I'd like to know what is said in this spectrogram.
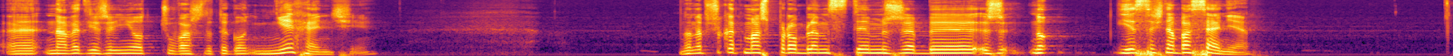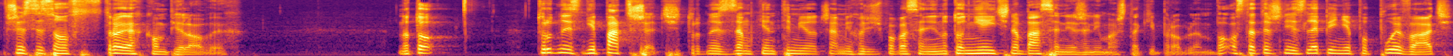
e, nawet jeżeli nie odczuwasz do tego niechęci. No na przykład masz problem z tym, żeby, że, no, jesteś na basenie. Wszyscy są w strojach kąpielowych. No to trudno jest nie patrzeć, trudno jest z zamkniętymi oczami chodzić po basenie. No to nie idź na basen, jeżeli masz taki problem, bo ostatecznie jest lepiej nie popływać,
